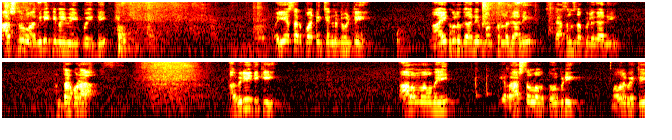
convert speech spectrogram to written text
రాష్ట్రం అవినీతిమయమైపోయింది. వైఎస్ఆర్ పార్టీకి చెందినటువంటి నాయకులు కానీ మంత్రులు కానీ శాసనసభ్యులు కానీ అంతా కూడా అవినీతికి ఆలంబలమై ఈ రాష్ట్రంలో దోపిడీ మొదలుపెట్టి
